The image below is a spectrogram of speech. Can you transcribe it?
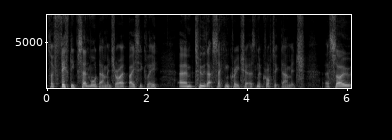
So 50% more damage, right, basically, um, to that second creature as necrotic damage. Uh, so,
